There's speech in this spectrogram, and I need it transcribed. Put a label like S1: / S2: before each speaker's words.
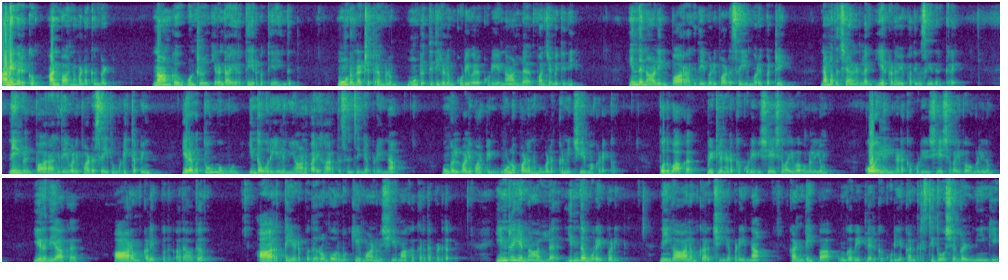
S1: அனைவருக்கும் அன்பான வணக்கங்கள். நான்கு ஒன்று இரண்டாயிரத்தி இருபத்தி ஐந்து. மூன்று நட்சத்திரங்களும் மூன்று திதிகளும் கூடி வரக்கூடிய நாளில் பஞ்சமி திதி. இந்த நாளில் வாராகிதை வழிபாடு செய்யும் முறை பற்றி நமது சேனலில் ஏற்கனவே பதிவு செய்திருக்கிறேன். நீங்கள் வாராகிதை வழிபாடு செய்து முடித்த பின் இரவு தூங்கும் முன் இந்த ஒரு எளிமையான பரிகாரத்தை செஞ்சீங்க அப்படின்னா உங்கள் வழிபாட்டின் முழு பலனும் உங்களுக்கு நிச்சயமாக கிடைக்கும். பொதுவாக வீட்டில் நடக்கக்கூடிய விசேஷ வைபவங்களிலும் கோயிலில் நடக்கக்கூடிய விசேஷ வைபவங்களிலும் இறுதியாக ஆரம் கலைப்பது அதாவது ஆரத்தி எடுப்பது ரொம்ப ஒரு முக்கியமான விஷயமாக கருதப்படுது. இன்றைய நாளில் இந்த முறைப்படி நீங்கள் ஆலம் கரைச்சிங்க அப்படின்னா கண்டிப்பாக உங்கள் வீட்டில் இருக்கக்கூடிய கந்திருஷ்டி தோஷங்கள் நீங்கி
